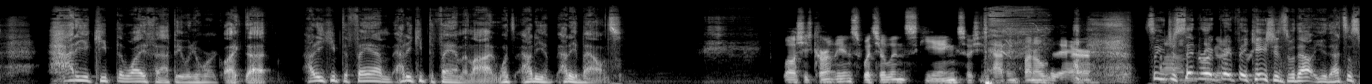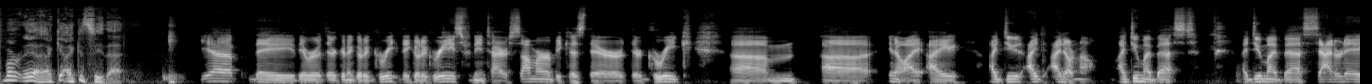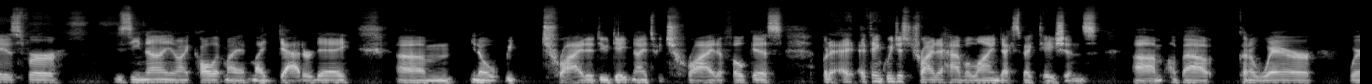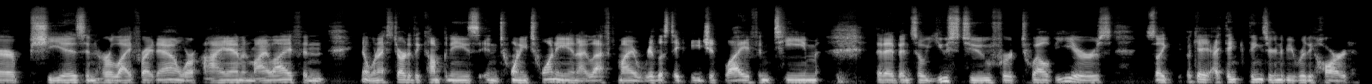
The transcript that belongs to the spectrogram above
How do you keep the wife happy when you work like that? How do you keep the fam? How do you keep the fam in line? What's how do you how do you balance? Well, she's currently in Switzerland skiing, so she's having fun over there. so you just um, send her on great vacations without you. That's a smart. Yeah, I, I can see that. Yeah, they they were they're going to go to Greece. They go to Greece for the entire summer because they're they're Greek. Um, uh, you know, I I I do I I don't know. I do my best. I do my best. Saturday is for Zena. You know, I call it my my dadder day. Um, you know, we try to do date nights. We try to focus, but I, I think we just try to have aligned expectations um, about kind of where where she is in her life right now, where I am in my life. And, you know, when I started the companies in 2020 and I left my real estate agent life and team that I've been so used to for 12 years, it's like, okay, I think things are going to be really hard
